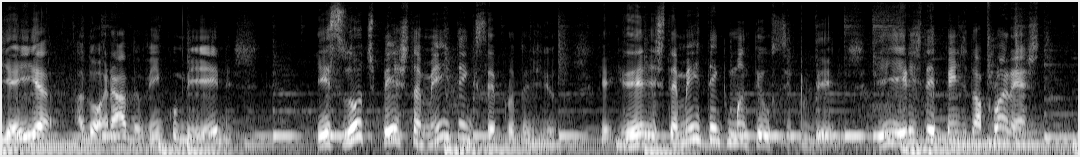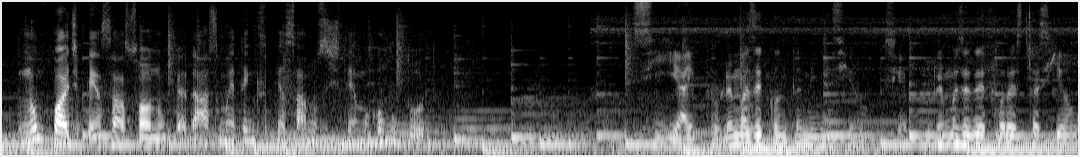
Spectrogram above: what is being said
e aí a dourada vem comer eles, esses outros peixes também têm que ser protegidos. Eles também têm que manter o ciclo deles. E eles dependem da floresta. Não pode pensar só num pedaço, mas tem que pensar no sistema como um todo. Si hay problemas de contaminación, si hay problemas de deforestación,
